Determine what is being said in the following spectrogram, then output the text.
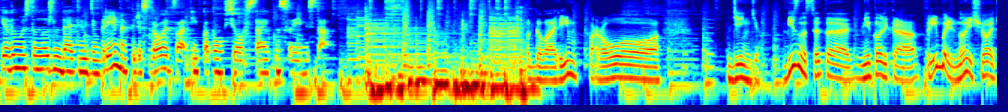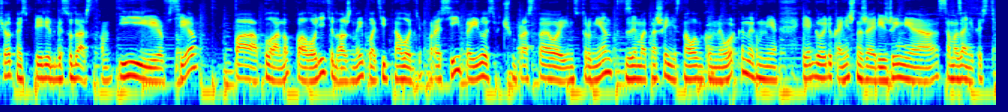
Я думаю, что нужно дать людям время перестроиться и потом все вставить на свои места поговорим про деньги. Бизнес — это не только прибыль, но еще отчетность перед государством. И все по плану, по логике должны платить налоги. В России появился очень простой инструмент взаимоотношений с налоговыми органами. Я говорю, конечно же, о режиме самозанятости.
